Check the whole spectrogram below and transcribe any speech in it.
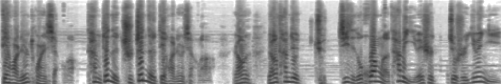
电话铃突然响了，他们真的是真的电话铃响了，然后然后他们就全集体都慌了，他们以为是就是因为你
